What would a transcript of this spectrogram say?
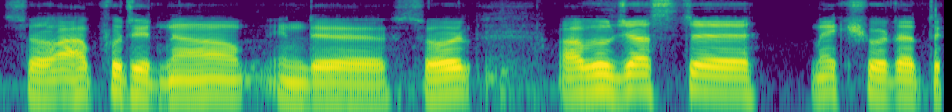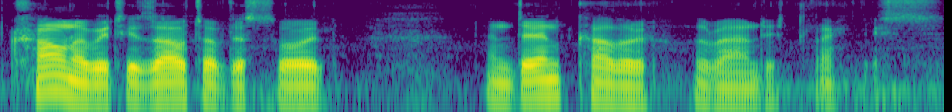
so I'll put it now in the soil. I will just uh, make sure that the crown of it is out of the soil and then cover around it like this.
